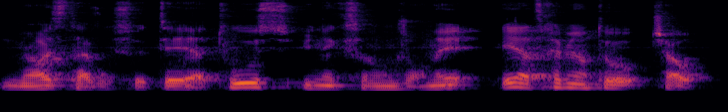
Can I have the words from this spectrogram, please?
Il me reste à vous souhaiter à tous une excellente journée et à très bientôt. Ciao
